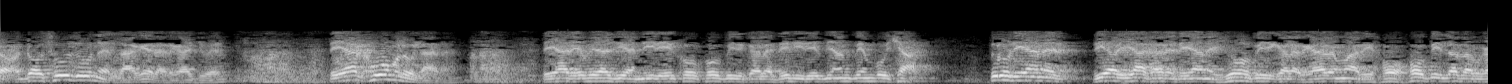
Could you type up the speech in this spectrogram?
တော့အတော်ဆိုးဆိုးနဲ့လာခဲ့တာတခါကျွဲတရားခိုးမလို့လာတာတရားတွေဘုရားကြီးကနေတွေခိုးခိုးပြီးဒီကလာဒိဋ္ဌိတွေပြန်သင်ဖို့ချ သူတို့တရားနဲ့တရားရထားတဲ့တရားနဲ့ရောပြီးဒီကလာဒကာဓမ္မတွေဟောဟောပြီးလက်သဘက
